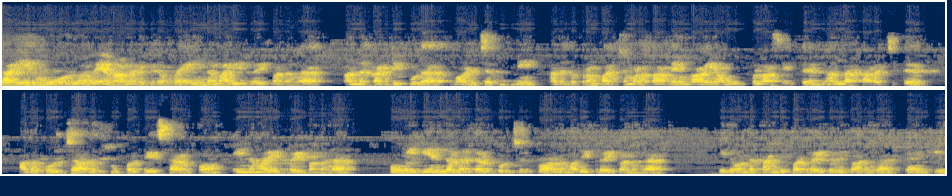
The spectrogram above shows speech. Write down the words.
தயிர் மோர்லாம் வேணாம்னு நினைக்கிறவங்க இந்த மாதிரி ட்ரை பண்ணுங்க. அந்த கட்டி கூட வடிச்ச தண்ணி அதுக்கப்புறம் பச்சை மிளகா வெங்காயம் உப்புலாம் சேர்த்து நல்லா கரைச்சிட்டு அதை குடிச்சா அது சூப்பர் டேஸ்ட்டாக இருக்கும். இந்த மாதிரி ட்ரை பண்ணுங்க. உங்களுக்கு எந்த மெத்தட் பிடிச்சிருக்கோ அந்த மாதிரி ட்ரை பண்ணுங்க. இதை வந்து கண்டிப்பாக ட்ரை பண்ணி பாருங்க. தேங்க்யூ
